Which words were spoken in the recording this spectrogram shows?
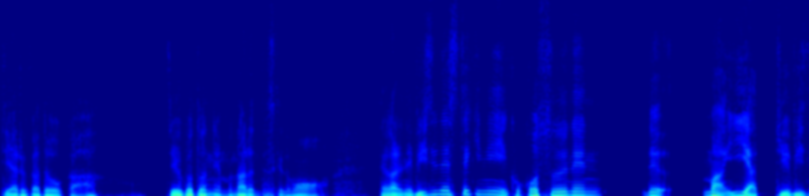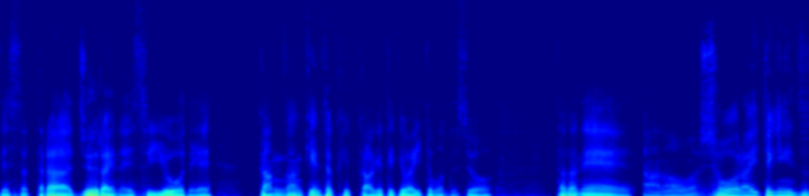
てやるかどうかっていうことにもなるんですけども、だからね、ビジネス的にここ数年で、まあいいやっていうビジネスだったら、従来の SEO でガンガン検索結果上げていけばいいと思うんですよ。ただね、あの、将来的にずっ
